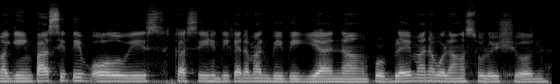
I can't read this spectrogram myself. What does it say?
maging positive always kasi hindi ka naman bibigyan ng problema na walang solusyon.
